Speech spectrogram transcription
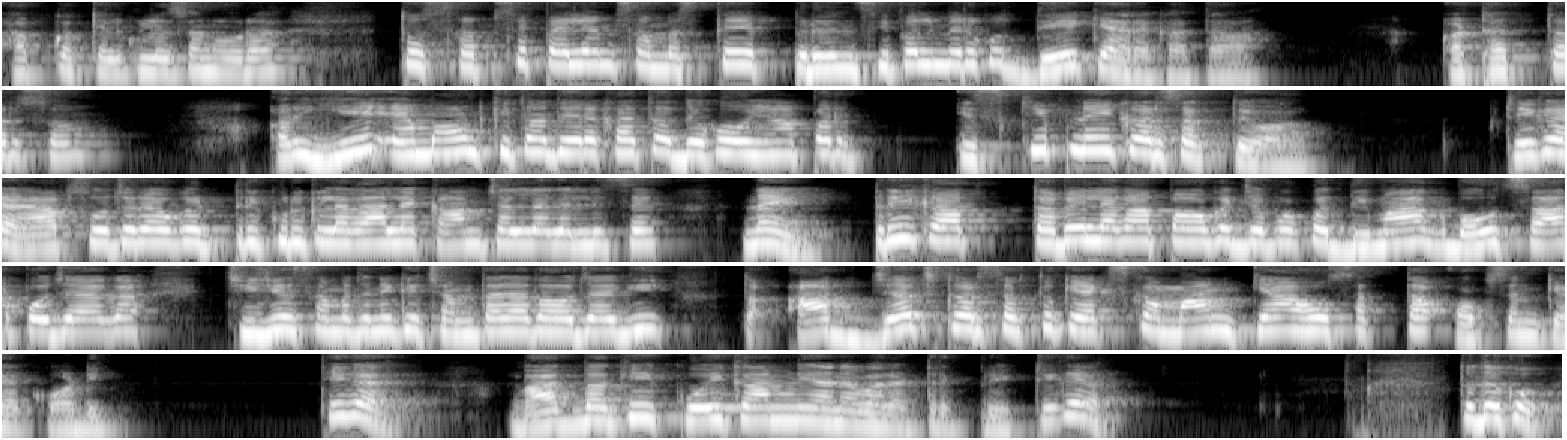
आपका कैलकुलेशन हो रहा है। तो सबसे पहले हम समझते हैं प्रिंसिपल मेरे को दे क्या रखा था? अठहत्तर सौ। और ये अमाउंट कितना दे रखा था? देखो, यहाँ पर स्किप नहीं कर सकते हो आप। ठीक है, आप सोच रहे हो कि ट्रिक व्रिक लगा ले, काम चल रहा है जल्दी से। नहीं ट्रिक आप तभी लगा पाओगे जब आपका दिमाग बहुत शार्प हो जाएगा, चीज़ें समझने की क्षमता ज़्यादा हो जाएगी तो आप जज कर सकते हो कि एक्स का मान क्या हो सकता है ऑप्शन के अकॉर्डिंग ठीक है? बाद बाकी, कोई काम नहीं आने वाला ट्रिक ट्रिक ठीक है? तो देखो,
